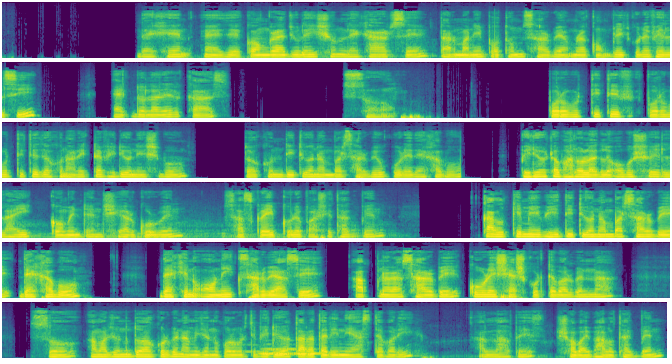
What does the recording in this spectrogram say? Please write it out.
দেখেন, এই যে কংগ্রাচুলেশন লেখা আসছে। তার মানে প্রথম সার্ভে আমরা কমপ্লিট করে ফেলছি। এক ডলারের কাজ। সো পরবর্তীতে পরবর্তীতে যখন আরেকটা ভিডিও নেসব তখন দ্বিতীয় নাম্বার সার্ভেও করে দেখাবো। ভিডিওটা ভালো লাগলে অবশ্যই লাইক, কমেন্ট অ্যান্ড শেয়ার করবেন। সাবস্ক্রাইব করে পাশে থাকবেন। কালকে মেবি দ্বিতীয় নাম্বার সার্ভে দেখাবো। দেখেন অনেক সার্ভে আছে। আপনারা সার্ভে করে শেষ করতে পারবেন না। সো, আমার জন্য দোয়া করবেন, আমি যেন পরবর্তী ভিডিও তাড়াতাড়ি নিয়ে আসতে পারি। আল্লাহ হাফেজ, সবাই ভালো থাকবেন।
